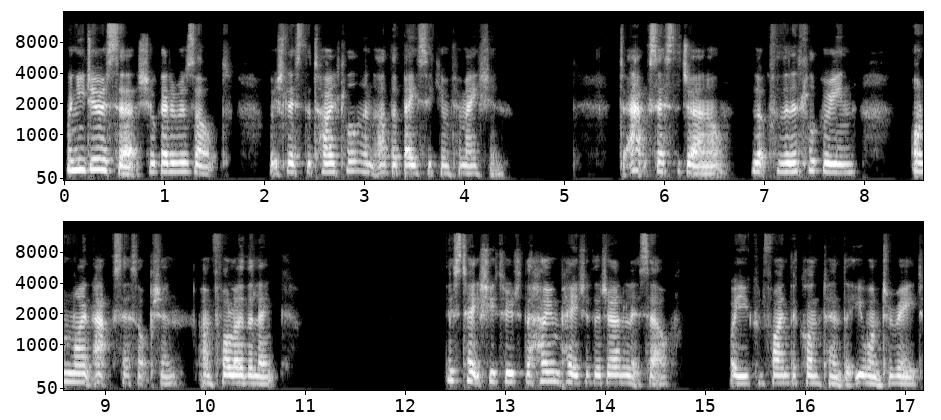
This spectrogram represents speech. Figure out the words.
When you do a search, you'll get a result, which lists the title and other basic information. To access the journal, look for the little green online access option and follow the link. This takes you through to the home page of the journal itself, where you can find the content that you want to read.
